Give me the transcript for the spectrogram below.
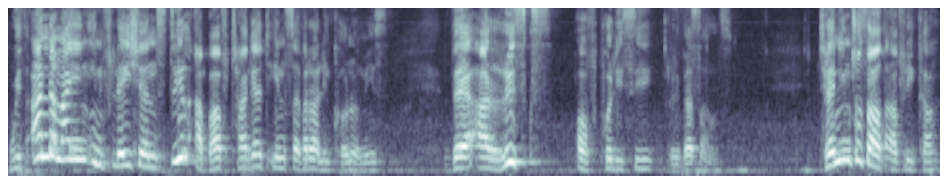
With underlying inflation still above target in several economies, there are risks of policy reversals. Turning to South Africa,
